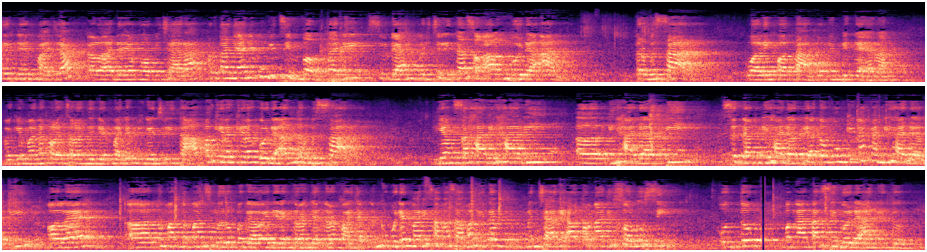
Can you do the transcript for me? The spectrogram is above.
dirjen pajak kalau ada yang mau bicara, pertanyaannya mungkin simpel. Tadi sudah bercerita soal godaan terbesar wali kota, pemimpin daerah. Bagaimana kalau calon dirjen pajak juga cerita apa kira-kira godaan terbesar yang sehari-hari uh, dihadapi, sedang dihadapi atau mungkin akan dihadapi oleh teman-teman uh, seluruh pegawai Direktorat Jenderal Pajak dan kemudian mari sama-sama kita mencari alternatif solusi untuk mengatasi godaan itu.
